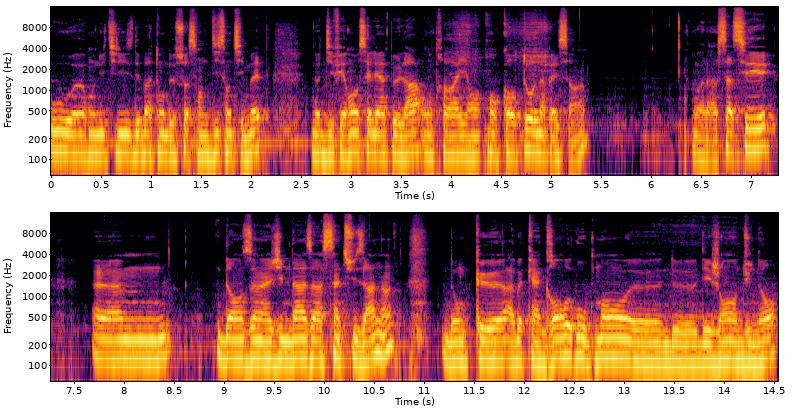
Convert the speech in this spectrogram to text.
où euh, on utilise des bâtons de 70 cm. Notre différence, elle est un peu là. On travaille en, en on appelle ça. hein. Voilà, ça c'est euh, dans un gymnase à Sainte-Suzanne, hein, donc euh, avec un grand regroupement euh, de, des gens du Nord.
